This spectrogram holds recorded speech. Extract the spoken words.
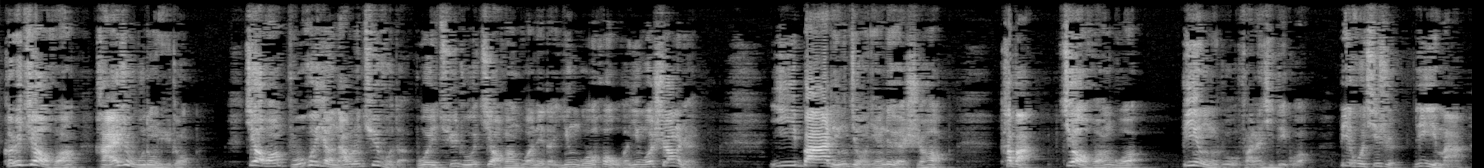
可是教皇还是无动于衷，教皇不会向拿破仑屈服的，不会驱逐教皇国内的英国货物和英国商人。一八零九年六月十号。他把教皇国并入法兰西帝国，庇护骑士立马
